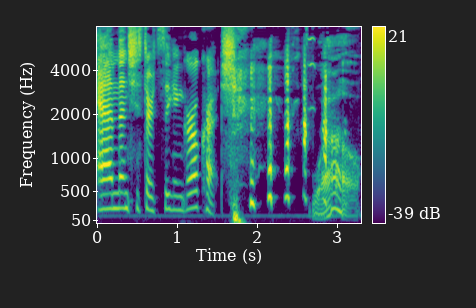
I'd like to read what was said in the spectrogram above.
And then she starts singing Girl Crush. Wow.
